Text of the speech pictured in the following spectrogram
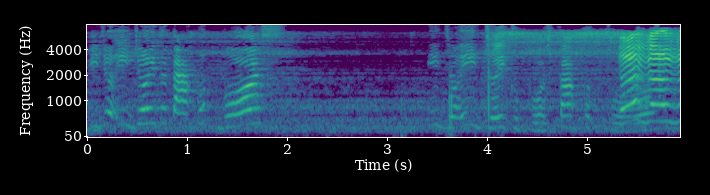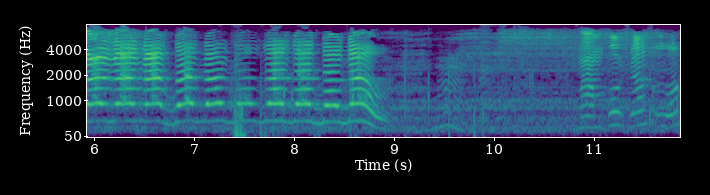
Ijo-ijo itu takut bos. Ijo-ijo itu bos takut bos. 我学我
